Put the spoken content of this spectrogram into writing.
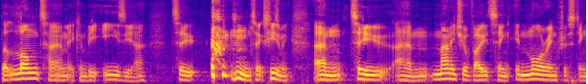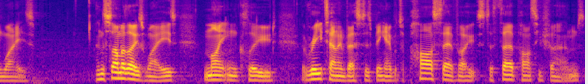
But long term, it can be easier to, to excuse me, um, to um, manage your voting in more interesting ways. And some of those ways might include retail investors being able to pass their votes to third party firms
